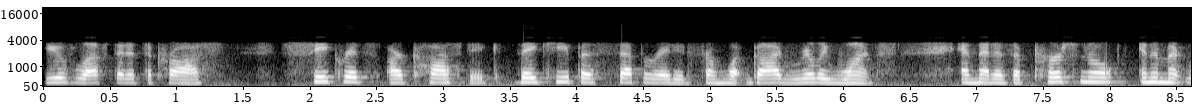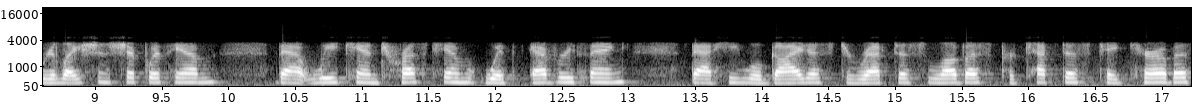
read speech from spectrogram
you've left it at the cross. Secrets are caustic. They keep us separated from what God really wants. And that is a personal, intimate relationship with Him, that we can trust Him with everything, that He will guide us, direct us, love us, protect us, take care of us.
